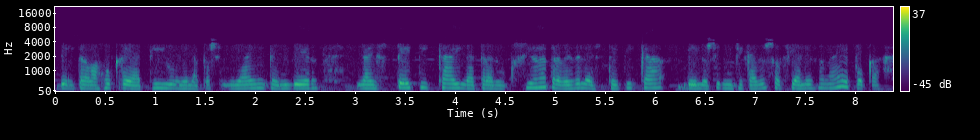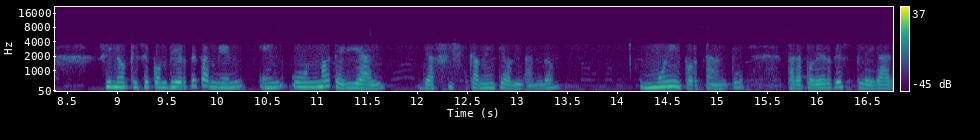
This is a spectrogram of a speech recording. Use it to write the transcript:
del trabajo creativo y de la posibilidad de entender la estética y la traducción a través de la estética de los significados sociales de una época, sino que se convierte también en un material, ya físicamente hablando, muy importante para poder desplegar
